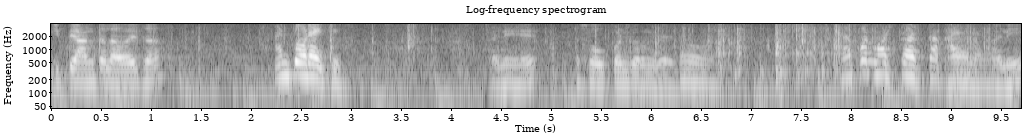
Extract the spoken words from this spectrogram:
इथे अंगठा लावायचा. आणि तोडायचे. आणि हे असं ओपन करून घ्यायचं. हो. ह्या पण मस्त असतात खायला. आणि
